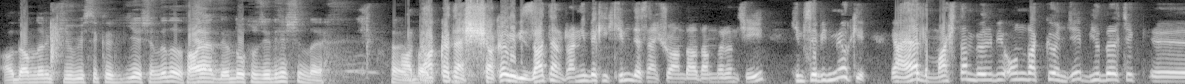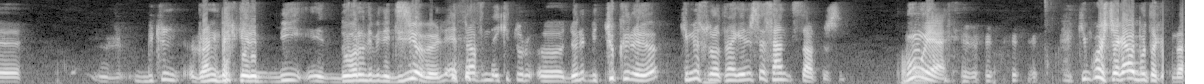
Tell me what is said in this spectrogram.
adamların QB'si 42 yaşında da Tayland'leri de 37 yaşında. Yani Abi bak- hakikaten şaka gibi. Zaten running back'i kim desen şu anda adamların şeyi kimse bilmiyor ki. Ya herhalde maçtan böyle bir 10 dakika önce Bill Belichick e, bütün running back'leri bir e, duvarın dibine diziyor böyle. Etrafında iki tur e, dönüp bir tükürüyor. Kimin suratına gelirse sen startırsın. Bu mu yani? kim koşacak abi bu takımda?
